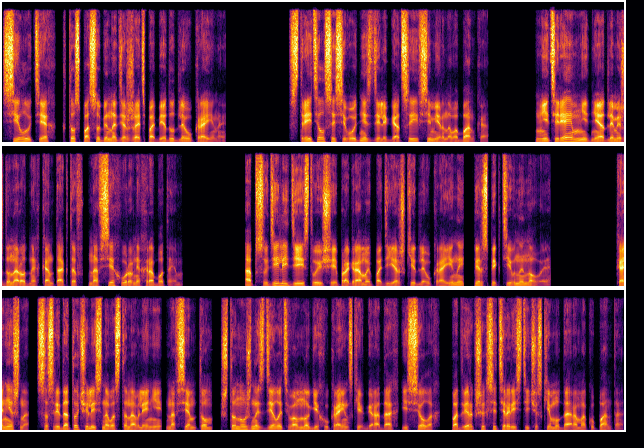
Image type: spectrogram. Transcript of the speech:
Силу тех, кто способен одержать победу для Украины. Встретился сегодня с делегацией Всемирного банка. Не теряем ни дня для международных контактов, на всех уровнях работаем. Обсудили действующие программы поддержки для Украины, перспективны новые. Конечно, сосредоточились на восстановлении, на всем том, что нужно сделать во многих украинских городах и селах, подвергшихся террористическим ударам оккупанта.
